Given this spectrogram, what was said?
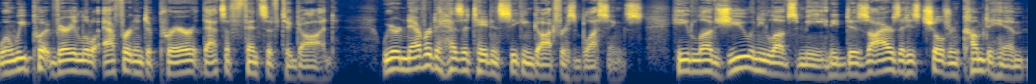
when we put very little effort into prayer, that's offensive to God. We are never to hesitate in seeking God for his blessings. He loves you and he loves me, and he desires that his children come to him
